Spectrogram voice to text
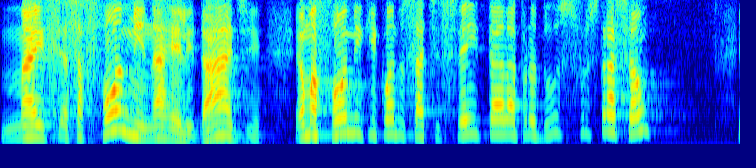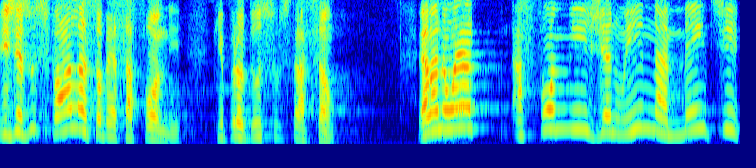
mas essa fome, na realidade, é uma fome que, quando satisfeita, ela produz frustração. E Jesus fala sobre essa fome que produz frustração. Ela não é a fome genuinamente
